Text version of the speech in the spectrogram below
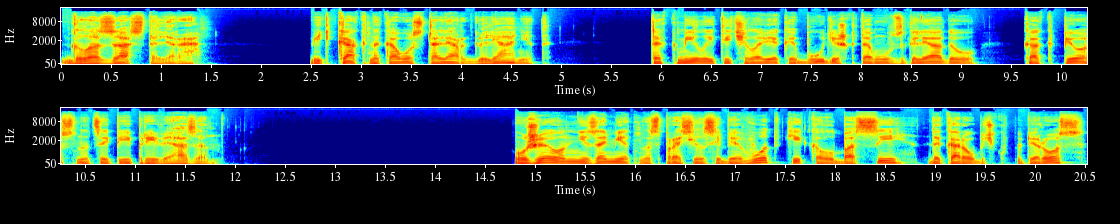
глаза столяра. Ведь как на кого столяр глянет, так, милый ты человек, и будешь к тому взгляду, как пес на цепи привязан. Уже он незаметно спросил себе водки, колбасы да коробочку папирос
